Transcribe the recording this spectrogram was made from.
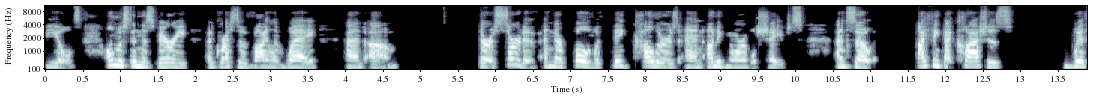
fields, almost in this very aggressive, violent way. And, um, they're assertive and they're bold with big colors and unignorable shapes. And so I think that clashes with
